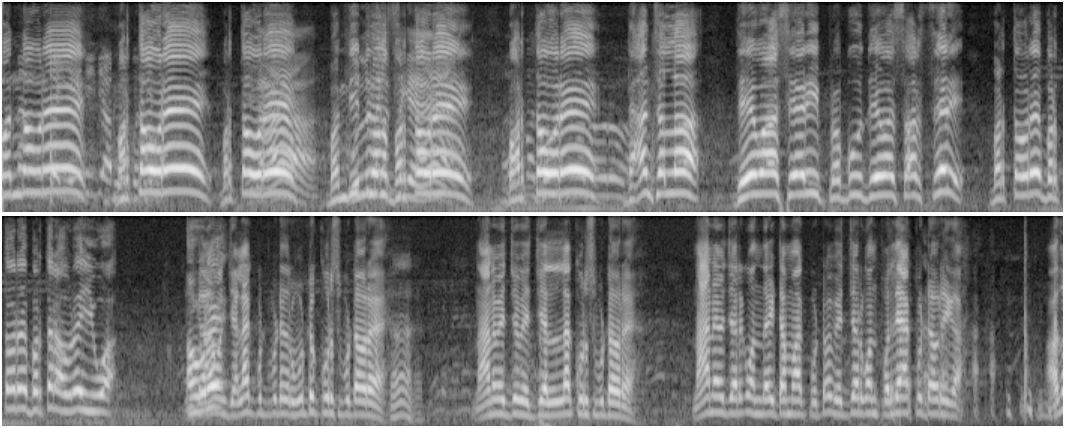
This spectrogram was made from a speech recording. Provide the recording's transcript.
ಬಂದವ್ರೆ. ಬರ್ತಾವ್ರೆ ಬರ್ತವ್ರೆ. ಬರ್ತಾವ್ರೆ ಬರ್ತಾವ್ರೆ ಬರ್ತವ್ರೆ ಬರ್ತವ್ರೆ. ಡ್ಯಾನ್ಸ್ ಅಲ್ಲ ದೇವ ಸೇರಿ ಪ್ರಭು ದೇವ ಸಾರ್ ಸೇರಿ ಬರ್ತಾವ್ರೆ ಬರ್ತಾವ್ರೆ ಬರ್ತಾರೆ. ಅವರೇ ಯುವ. ಅವ್ರೆ ಒಂದು ಜಲಕ್ ಬಿಟ್ಬಿಟ್ಟಿದ್ರು ಊಟಕ್ಕೆ ಕೂರಿಸ್ಬಿಟ್ಟವ್ರೆ. ನಾನ್ ವೆಜ್ ವೆಜ್ ಎಲ್ಲ ಕೂರಿಸ್ಬಿಟ್ಟವ್ರೆ. ನಾನ್ ವೆಜ್ಜರ್ಗೆ ಒಂದು ಐಟಮ್ ಹಾಕ್ಬಿಟ್ಟು ವೆಜ್ಜರ್ಗೆ ಒಂದು ಪಲ್ಯ ಹಾಕ್ಬಿಟ್ಟವ್ರೆ ಈಗ. ಅದು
